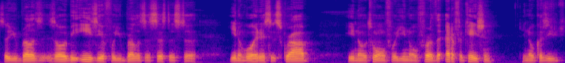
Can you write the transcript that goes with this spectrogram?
so you brothers, so it'd be easier for you brothers and sisters to, you know, go ahead and subscribe, you know, to him for you know further edification, you know, because he's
